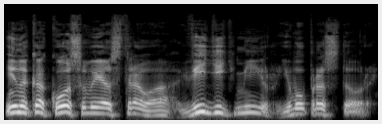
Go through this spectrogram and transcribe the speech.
и на кокосовые острова, видеть мир, его просторы.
